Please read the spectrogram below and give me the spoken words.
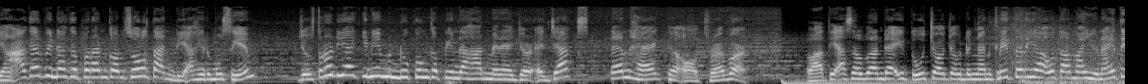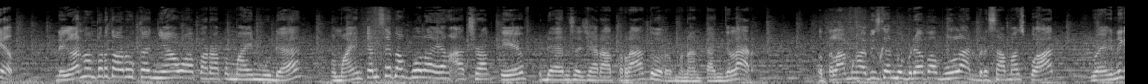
yang akan pindah ke peran konsultan di akhir musim, justru diyakini mendukung kepindahan manajer Ajax Ten Hag ke Old Trafford. Pelatih asal Belanda itu cocok dengan kriteria utama United dengan mempertaruhkan nyawa para pemain muda, memainkan sepak bola yang atraktif dan secara teratur menantang gelar. Setelah menghabiskan beberapa bulan bersama skuad, Rangnick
